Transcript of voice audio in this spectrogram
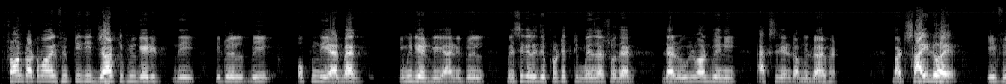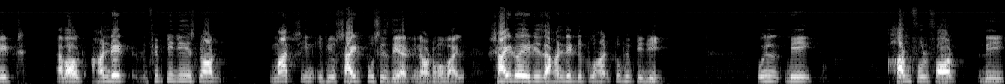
Front automobile 50 G jerk if you get it the it will be open the airbag immediately and it will basically the protective measure so that there will not be any accident of the driver. But sideway if it about 150 G is not much in if you side push is there in automobile sideway it is 100 to 250 G will be harmful for the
